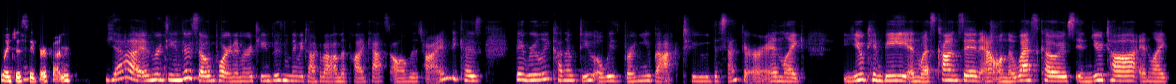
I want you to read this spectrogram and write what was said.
which is super fun yeah, and routines are so important. And routines is something we talk about on the podcast all the time because they really kind of do always bring you back to the center. And like you can be in Wisconsin, out on the West Coast, in Utah, and like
